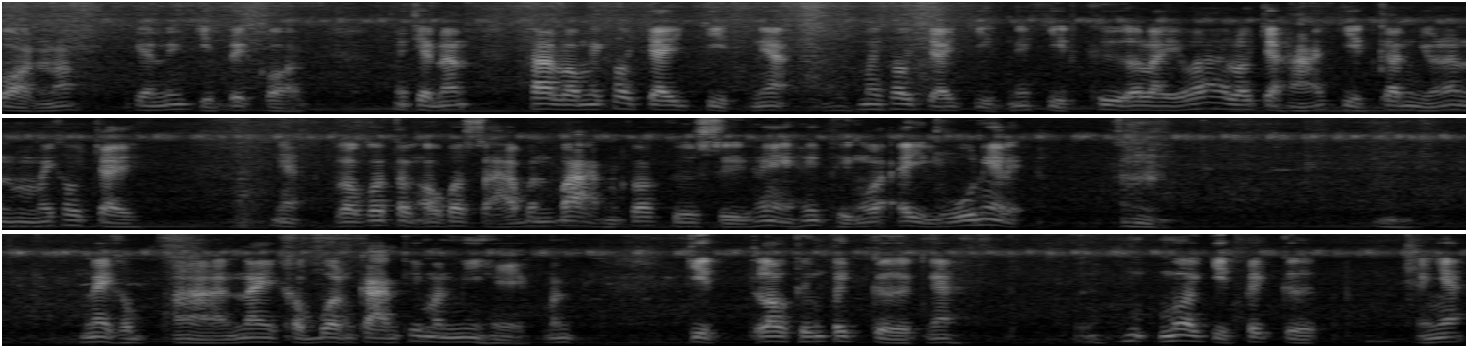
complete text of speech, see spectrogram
ก่อนเนาะเรียนเรื่องจิตไปก่อน ไม่ฉะนั้นถ้าเราไม่เข้าใจจิตเนี่ย ไม่เข้าใจจิตเนี่ยจิตคืออะไรว่าเราจะหาจิตกันอยู่นั่นไม่เข้าใจ เนี่ย เราก็ต้องเอาภาษาบ้านๆก็คือสื่อให้ให้ถึงว่าไอ้รู้เนี่ยแหละในขบอ่าในขบวนการที่มันมีเหตุมันจิตเราถึงไปเกิดไงเมื่อจิตไปเกิด อย่างเงี้ย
